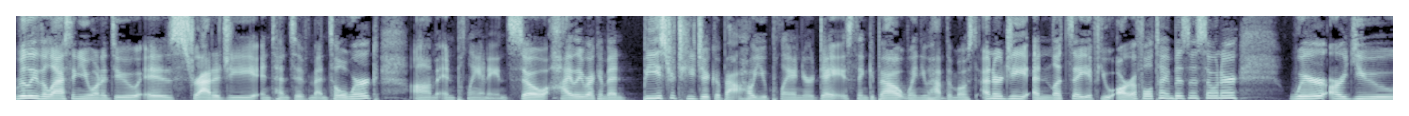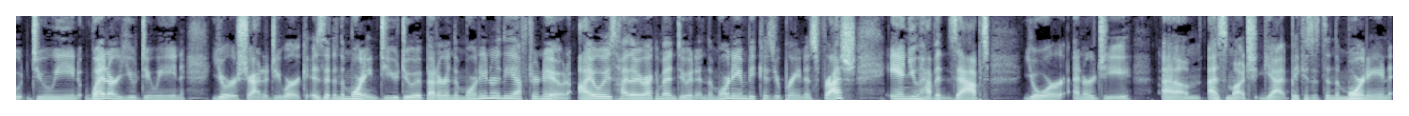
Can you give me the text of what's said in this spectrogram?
really the last thing you want to do is strategy intensive mental work um, and planning. So, highly recommend be strategic about how you plan your days. Think about when you have the most energy. And let's say if you are a full time business owner, where are you doing when are you doing your strategy work is it in the morning do you do it better in the morning or in the afternoon i always highly recommend doing it in the morning because your brain is fresh and you haven't zapped your energy um, as much yet because it's in the morning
